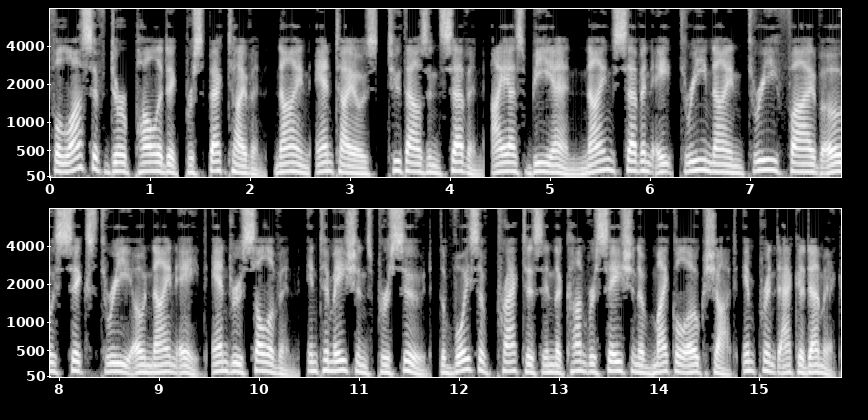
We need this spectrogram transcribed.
Philosoph der Politik Perspektiven, 9 Antaios, 2007, ISBN 978-3935063098 Andrew Sullivan, Intimations Pursued, The Voice of Practice in the Conversation of Michael Oakeshott Imprint Academic,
